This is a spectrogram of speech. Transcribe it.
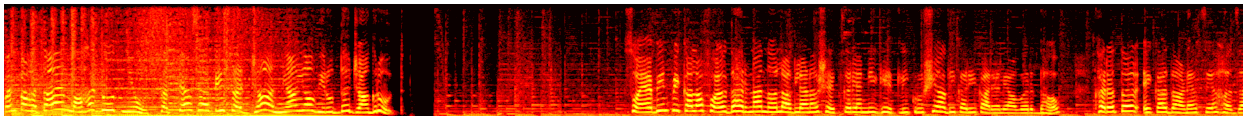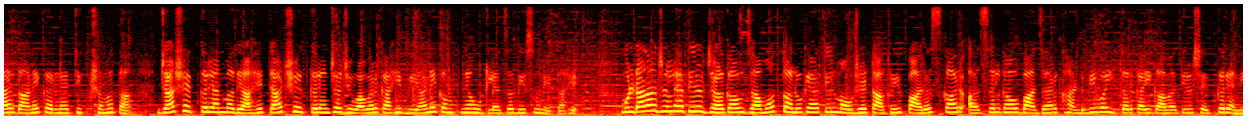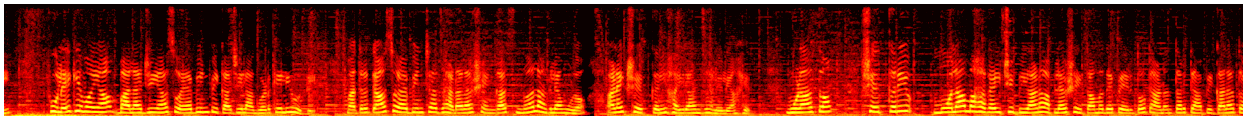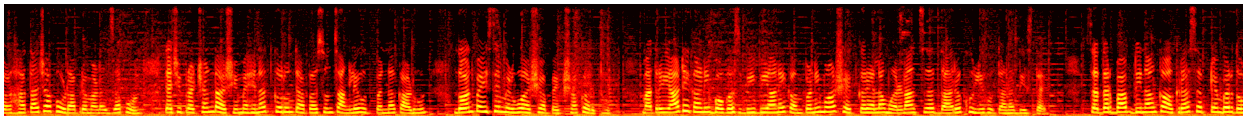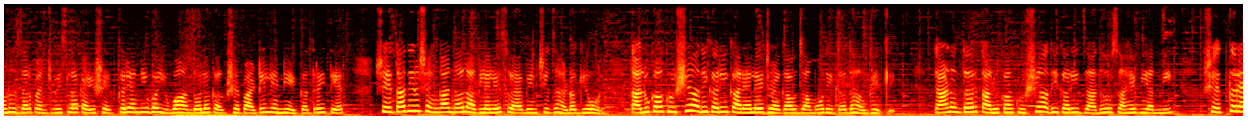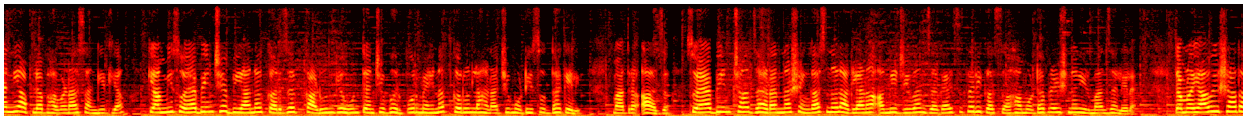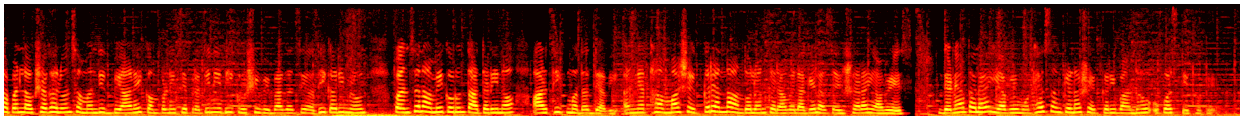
आपण पाहताय महादूत न्यूज सत्यासाठी सज्ज अन्यायाविरुद्ध जागृत. सोयाबीन पिकाला फळधारणा न लागल्यानं शेतकऱ्यांनी घेतली कृषी अधिकारी कार्यालयावर धाव. खरं तर एका दाण्याचे हजार दाणे करण्याची क्षमता ज्या शेतकऱ्यांमध्ये आहे त्याच शेतकऱ्यांच्या जीवावर काही बियाणे कंपन्या उठल्याचं दिसून येत आहे. बुलडाणा जिल्ह्यातील जळगाव जामोद तालुक्यातील मौजे टाकळी पारसकार आसलगाव बाजार खांडवी व इतर काही गावातील शेतकऱ्यांनी फुले किमया बालाजी या सोयाबीन पिकाची लागवड केली होती. मात्र त्या सोयाबीनच्या झाडाला शेंगाच न लागल्यामुळं अनेक शेतकरी हैराण झालेले आहेत. मुळात शेतकरी मोला महागाईची बियाणं आपल्या शेतामध्ये पेरतो त्यानंतर त्या पिकाला तळहाताच्या फोडाप्रमाणे जपून त्याची प्रचंड अशी मेहनत करून त्यापासून चांगले उत्पन्न काढून दोन पैसे मिळवू अशी अपेक्षा करतो. मात्र या ठिकाणी बोगस बी बियाणे कंपनीमुळे शेतकऱ्याला मरणाचं दार खुली होताना दिसत आहेत सदर बाब दिनांक अकरा सप्टेंबर दोन हजार पंचवीसला काही शेतकऱ्यांनी व युवा आंदोलक अक्षय पाटील यांनी एकत्रित येत शेतातील शेंगा न लागलेले सोयाबीनची झाडं घेऊन तालुका कृषी अधिकारी कार्यालय जळगाव जामोद इथं धाव घेतली. त्यानंतर तालुका कृषी अधिकारी जाधव साहेब यांनी शेतकऱ्यांनी आपल्या भावना सांगितल्या. की आम्ही सोयाबीनचे बियाणं कर्ज काढून घेऊन त्यांची भरपूर मेहनत करून लहानाची मोठी सुद्धा केली. मात्र आज सोयाबीनच्या झाडांना शेंगाच न लागल्यानं आम्ही जीवन जगायचं तरी कसं हा मोठा प्रश्न निर्माण झालेला आहे. त्यामुळे या विषयात आपण लक्ष घालून संबंधित बियाणे कंपनीचे प्रतिनिधी कृषी विभागाचे अधिकारी मिळून पंचनामे करून तातडीनं आर्थिक मदत द्यावी. अन्यथा आम्हा शेतकऱ्यांना आंदोलन करावं लागेल असा इशारा यावेळेस देण्यात आला यावेळी मोठ्या संख्येनं शेतकरी बांधव उपस्थित होते.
